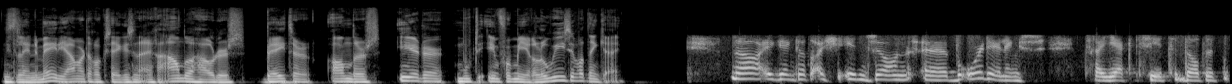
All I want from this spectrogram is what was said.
niet alleen de media, maar toch ook zeker zijn eigen aandeelhouders beter, anders, eerder moeten informeren? Louise, wat denk jij? Nou, ik denk dat als je in zo'n uh, beoordelings traject zit, dat het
